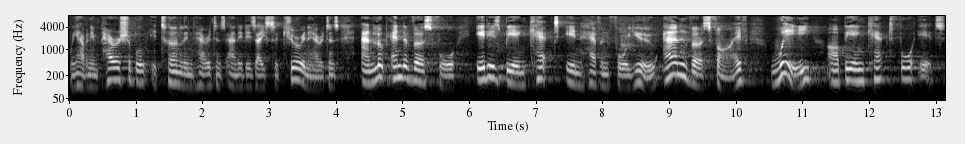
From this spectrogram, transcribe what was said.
We have an imperishable eternal inheritance, and it is a secure inheritance. And look, end of verse 4 it is being kept in heaven for you. And verse 5 we are being kept for it.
